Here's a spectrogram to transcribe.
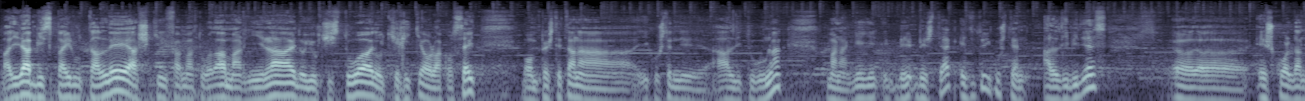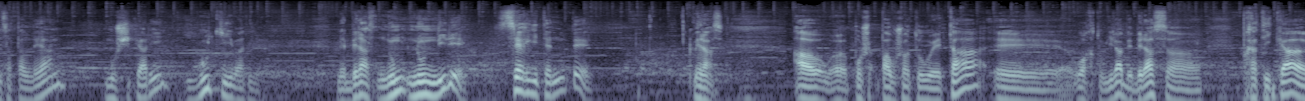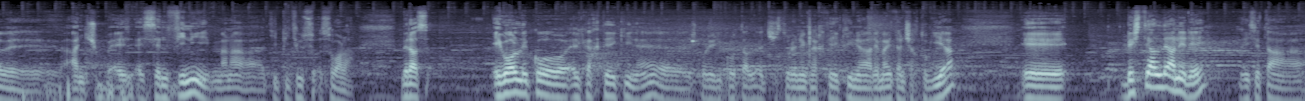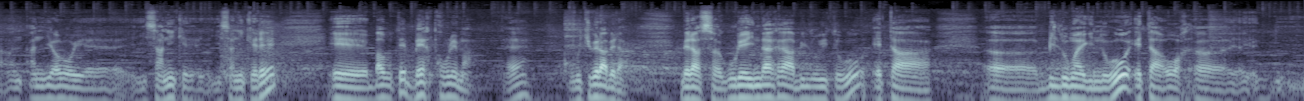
Badira bizpairu talde, aski famatu da, Marnila, edo Jokistua, edo Kirritia olako zeit, bon, pestetan uh, ikusten di, ahal ditugunak, ge, be, besteak, ez ditu ikusten aldibidez, uh, eskualdantza taldean, musikari, guti bat dira. Beraz, nun, nun dire, zer egiten dute? Beraz, hau uh, pausatu eta, e, oartu gira, be, beraz, uh, pratika e, antxu, ezen fini, mana, tipitu zoala. Beraz, egoaldeko elkarteekin, eh, eskoleriko talde txisturen elkarteekin haremaetan txartu gira. E, beste aldean ere, nahiz eta handiago e, izanik, izanik ere, e, badute ber problema, eh, gutu gara bera. Beraz, gure indarra bildu ditugu eta uh, bilduma egin dugu eta hor uh,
